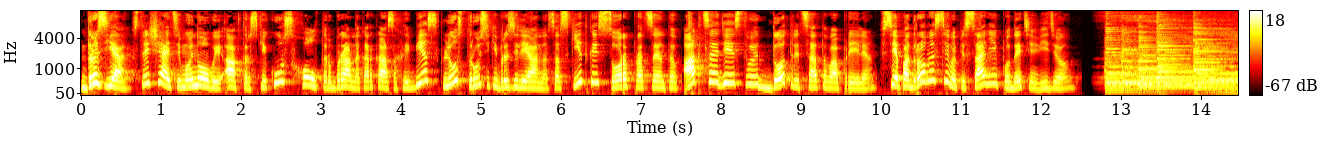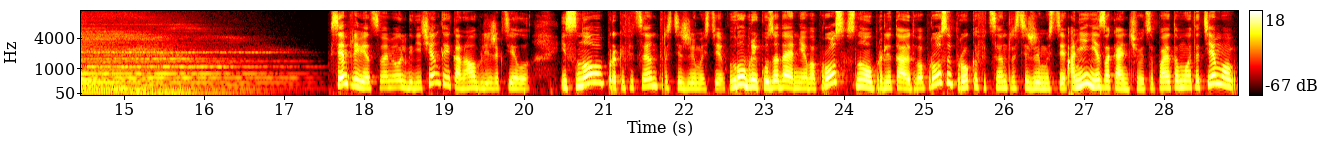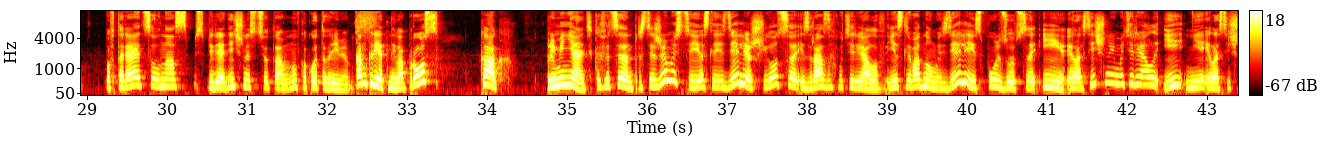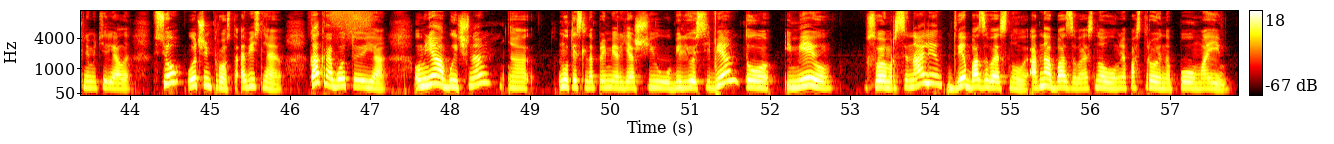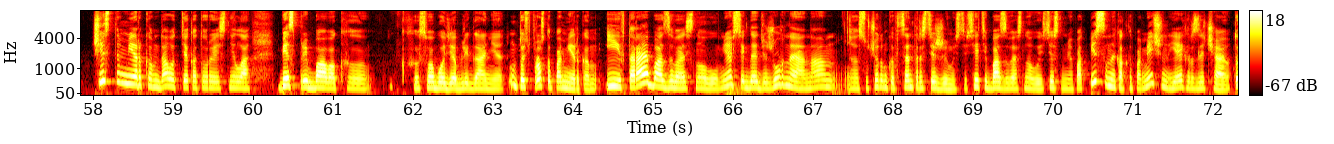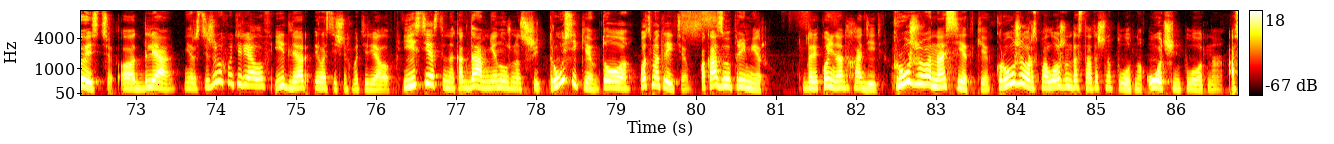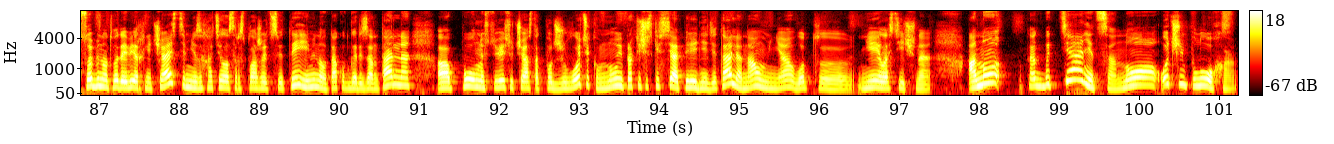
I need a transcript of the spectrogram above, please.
Друзья, встречайте мой новый авторский курс «Холтер бра на каркасах и без» плюс трусики бразильяна со скидкой 40%. Акция действует до 30 апреля. Все подробности в описании под этим видео. Всем привет, с вами Ольга Диченко и канал Ближе к телу. И снова про коэффициент растяжимости. В рубрику «Задай мне вопрос» снова прилетают вопросы про коэффициент растяжимости. Они не заканчиваются, поэтому эта тема повторяется у нас с периодичностью там, ну, в какое-то время. Конкретный вопрос, как применять коэффициент растяжимости, если изделие шьется из разных материалов. Если в одном изделии используются и эластичные материалы, и неэластичные материалы. Все очень просто. Объясняю. Как работаю я? У меня обычно, э, ну вот если, например, я шью белье себе, то имею в своем арсенале две базовые основы. Одна базовая основа у меня построена по моим чистым меркам, да, вот те, которые я сняла, без прибавок э, к свободе облегания, ну, то есть просто по меркам. И вторая базовая основа у меня всегда дежурная, она э, с учетом коэффициента растяжимости. Все эти базовые основы, естественно, у меня подписаны, как-то помечены, я их различаю. То есть э, для нерастяжимых материалов и для эластичных материалов. естественно, когда мне нужно сшить трусики, то вот смотрите, показываю пример далеко не надо ходить. Кружево на сетке. Кружево расположено достаточно плотно, очень плотно. Особенно вот в этой верхней части мне захотелось расположить цветы именно вот так вот горизонтально, а, полностью весь участок под животиком. Ну и практически вся передняя деталь, она у меня вот э, не эластичная. Оно как бы тянется, но очень плохо.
